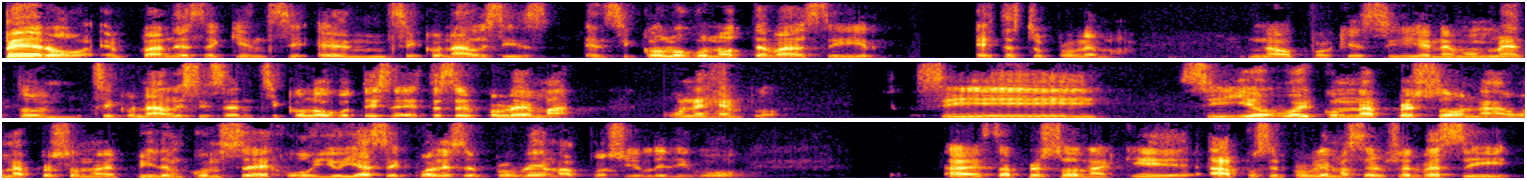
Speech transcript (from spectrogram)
Pero en plan ese que en, en psicoanálisis, el psicólogo no te va a decir, este es tu problema, no, porque si en el momento en psicoanálisis el psicólogo te dice, este es el problema, un ejemplo, si, si yo voy con una persona, una persona me pide un consejo, yo ya sé cuál es el problema, pues yo le digo a esta persona que, ah, pues el problema se resuelve así,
